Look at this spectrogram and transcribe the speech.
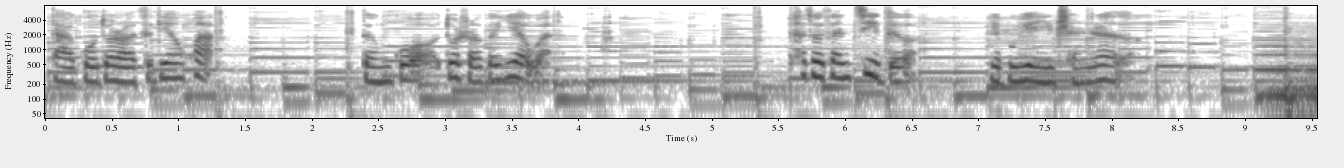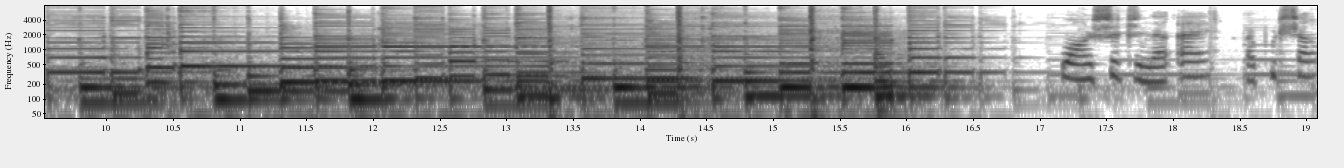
打过多少次电话，等过多少个夜晚。他就算记得，也不愿意承认了。”是只能哀而不伤。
